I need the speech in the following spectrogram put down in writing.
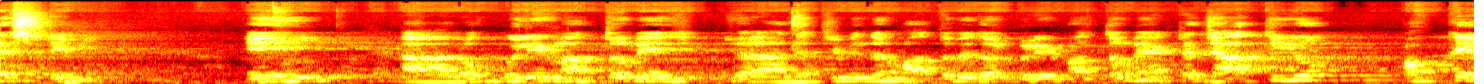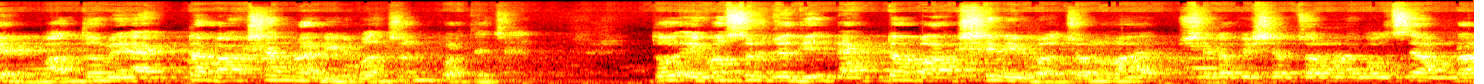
দেশপ্রেমী, এই লোকগুলির মাধ্যমে নেতৃবৃন্দর মাধ্যমে, দলগুলির মাধ্যমে একটা জাতীয় পক্ষের মাধ্যমে একটা বাক্সে আমরা নির্বাচন করতে চাই। তো এবছর যদি একটা বাক্সে নির্বাচন হয়, সেটা পেশাব চরমনে বলছে আমরা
